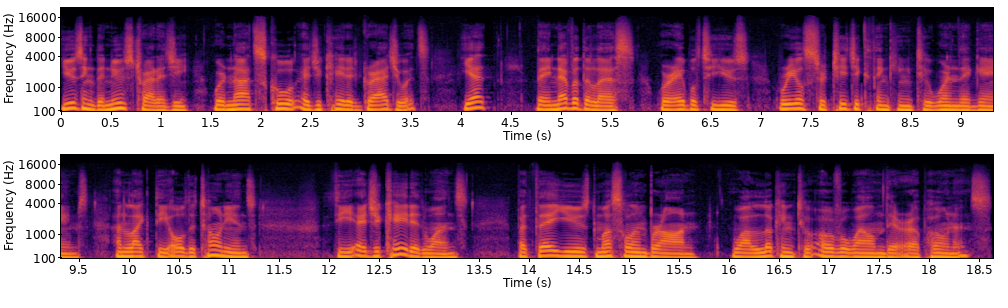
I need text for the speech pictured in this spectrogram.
using the new strategy were not school educated graduates, yet they nevertheless were able to use real strategic thinking to win their games, unlike the old Etonians, the educated ones, but they used muscle and brawn while looking to overwhelm their opponents.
